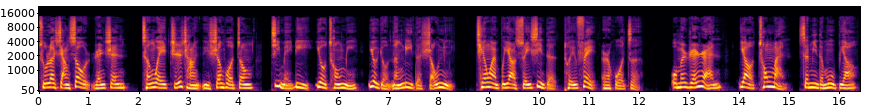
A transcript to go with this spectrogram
除了享受人生，成为职场与生活中既美丽又聪明又有能力的熟女，千万不要随性的颓废而活着。我们仍然。要充满生命的目标，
